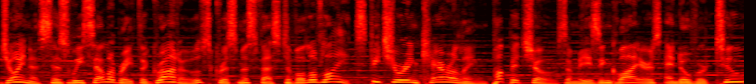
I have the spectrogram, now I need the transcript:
Join us as we celebrate the Grotto's Christmas Festival of Lights, featuring caroling, puppet shows, amazing choirs, and over 2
